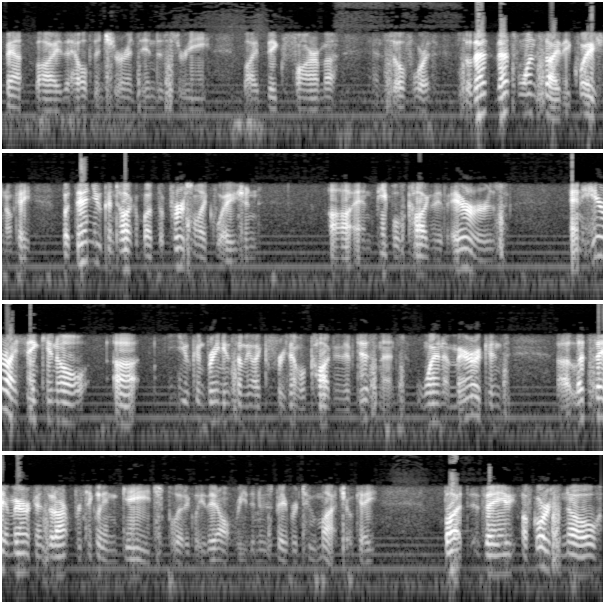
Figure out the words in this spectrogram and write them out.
spent by the health insurance industry, by big pharma, and so forth. So that that's one side of the equation, okay? But then you can talk about the personal equation uh, and people's cognitive errors. And here I think, you know, uh, you can bring in something like, for example, cognitive dissonance. When Americans, uh, let's say Americans that aren't particularly engaged politically, they don't read the newspaper too much, okay? But they, of course, know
